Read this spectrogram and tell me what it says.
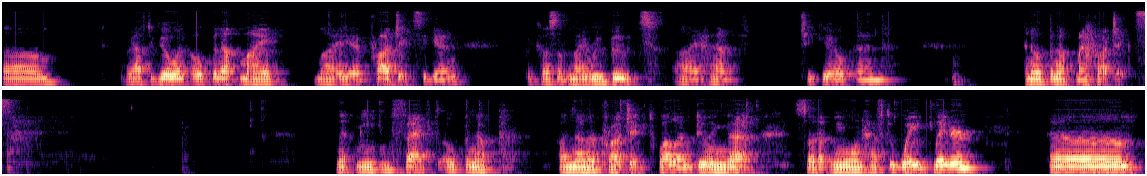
Um, I have to go and open up my my uh, projects again because of my reboot I have to go and and open up my projects let me in fact open up another project while I'm doing that so that we won't have to wait later um,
